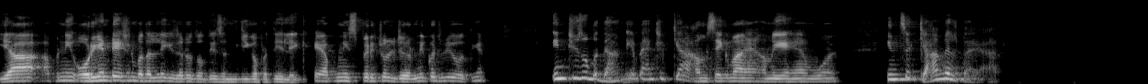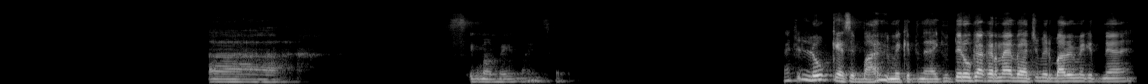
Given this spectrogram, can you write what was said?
या अपनी ओरिएंटेशन बदलने की ज़रूरत होती है ज़िंदगी को प्रति लेके अपनी स्पिरिचुअल जर्नी कुछ भी होती है इन चीज़ों पर ध्यान दिया बहन क्या हम सिग्मा है हम ये हैं वो है इनसे क्या मिलता है यार? आ, सिग्मा मेन माइंडसेट मैं लोग कैसे बारहवीं में कितने आए? क्यों तेरे को क्या करना है बहन मेरे बारहवीं में कितने आए?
